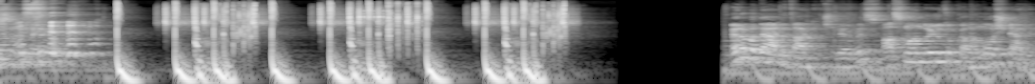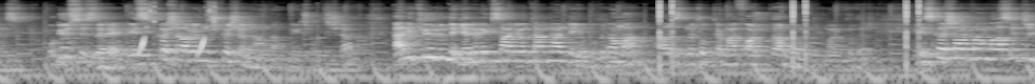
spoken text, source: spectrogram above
söylemez. Merhaba değerli takipçilerimiz. Asmandra YouTube kanalına hoş geldiniz. Bugün sizlere eski kaşar ve muş kaşarını anlatmaya çalışacağım. Her iki ürün de geleneksel yöntemlerle yapılır ama arasında çok temel farklılıklar barındırmaktadır. Eski kaşardan bahsedecek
